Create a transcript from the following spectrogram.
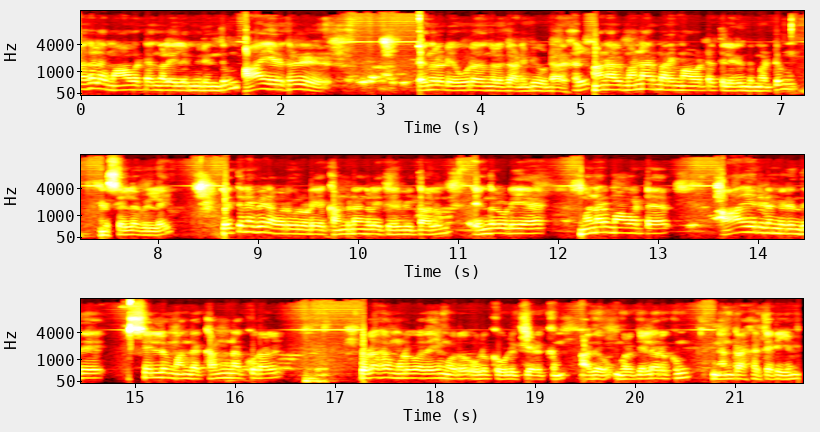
சகல மாவட்டங்களிலும் இருந்தும் ஆயர்கள் எங்களுடைய ஊடகங்களுக்கு அனுப்பிவிட்டார்கள். ஆனால் மன்னார்மறை மாவட்டத்தில் இருந்து மட்டும் செல்லவில்லை. எத்தனை பேர் அவர்களுடைய கண்டனங்களை தெரிவித்தாலும் எங்களுடைய மன்னர் மாவட்ட ஆயரிடமிருந்து செல்லும் அந்த கண்ண குரல் உலகம் முழுவதையும் ஒரு உலுக்கு உலுக்கி எடுக்கும். அது உங்களுக்கு எல்லோருக்கும் நன்றாக தெரியும்.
